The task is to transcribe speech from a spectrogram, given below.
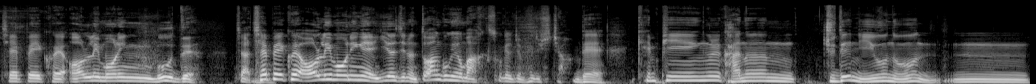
챗 베이커의 Early Morning Mood. 자, 챗 베이커의 Early Morning에 이어지는 또 한 곡의 음악 소개를 좀 해주시죠. 네. 캠핑을 가는 주된 이유는 음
